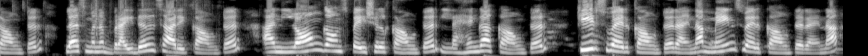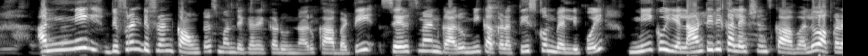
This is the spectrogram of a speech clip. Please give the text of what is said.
counter plus మన bridal sari counter and long gown special counter lehenga counter kids wear counter అయినా మెయిన్స్ వేర్ కౌంటర్ అయినా అన్ని డిఫరెంట్ డిఫరెంట్ కౌంటర్స్ మన దగ్గర ఇక్కడ ఉన్నారు. కాబట్టి సేల్స్ మ్యాన్ గారు మీకు అక్కడ తీసుకొని వెళ్ళిపోయి మీకు ఎలాంటిది కలెక్షన్స్ కావాలో అక్కడ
